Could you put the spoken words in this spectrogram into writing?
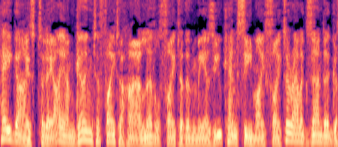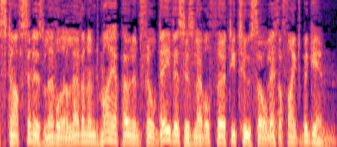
Hey guys today I am going to fight a higher level fighter than me as you can see my fighter Alexander Gustafsson is level 11 and my opponent Phil Davis is level 32 so let the fight begin.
